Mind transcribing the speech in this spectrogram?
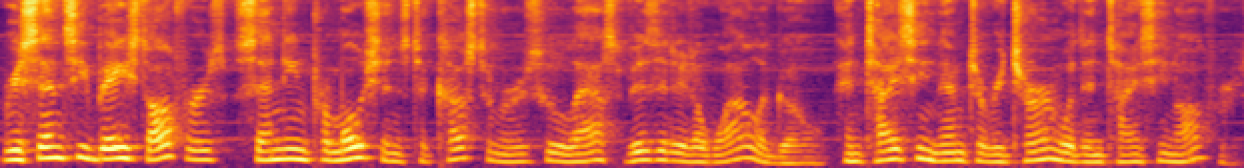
Recency based offers, sending promotions to customers who last visited a while ago, enticing them to return with enticing offers.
